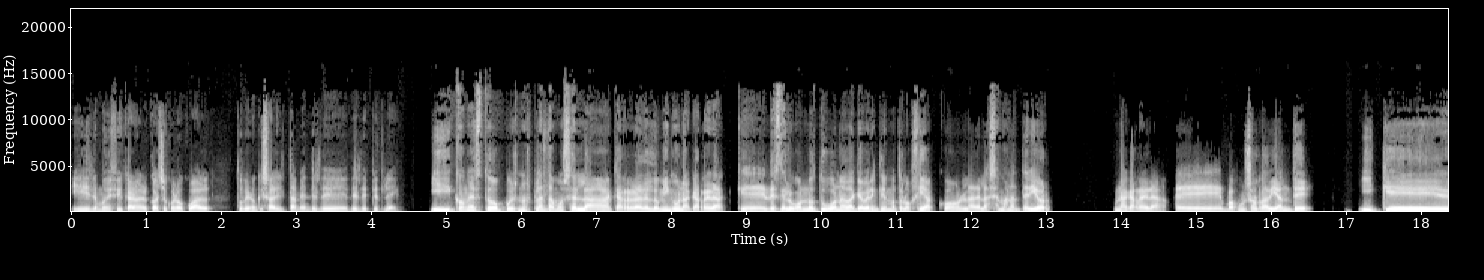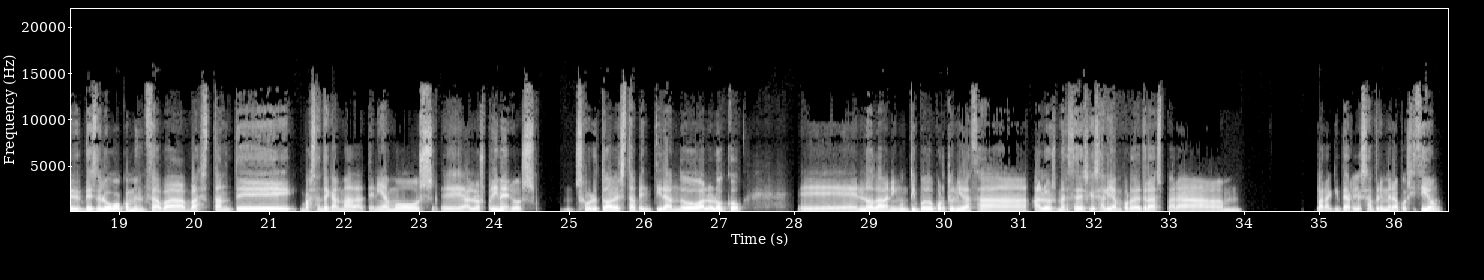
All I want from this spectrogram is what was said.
y le modificaron el coche, con lo cual tuvieron que salir también desde, desde pit lane. Y con esto, pues nos plantamos en la carrera del domingo, una carrera que desde luego no tuvo nada que ver en climatología con la de la semana anterior. Una carrera eh, bajo un sol radiante y que desde luego comenzaba bastante, bastante calmada. Teníamos eh, a los primeros, sobre todo a Verstappen, tirando a lo loco. Eh, no daba ningún tipo de oportunidad a, a, los Mercedes que salían por detrás para, para quitarle esa primera posición.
